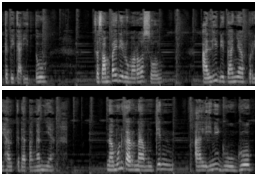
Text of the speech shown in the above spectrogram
Ketika itu, sesampai di rumah Rasul, Ali ditanya perihal kedatangannya. Namun karena mungkin Ali ini gugup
